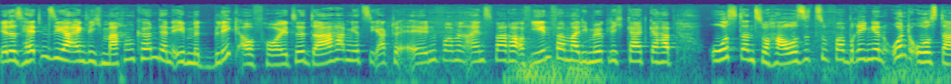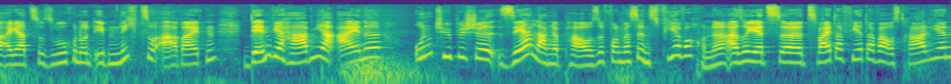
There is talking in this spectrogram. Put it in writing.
Ja, das hätten sie ja eigentlich machen können, denn eben mit Blick auf heute, da haben jetzt die aktuellen Formel-1-Fahrer auf jeden Fall mal die Möglichkeit gehabt, Ostern zu Hause zu verbringen und Ostereier zu suchen und eben nicht zu arbeiten, denn wir haben ja eine untypische, sehr lange Pause von, was sind es, vier Wochen, ne? Also jetzt äh, 2.4. war Australien,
